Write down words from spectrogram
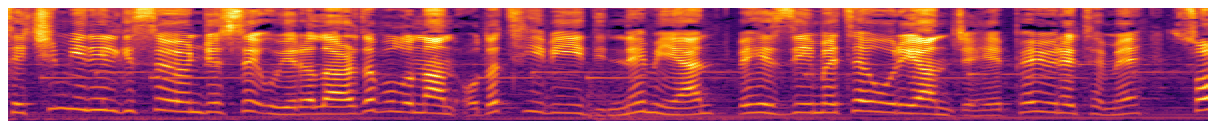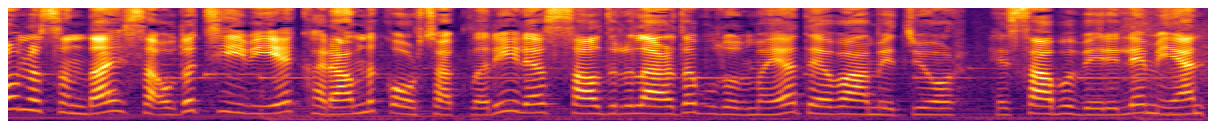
Seçim yenilgisi öncesi uyarılarda bulunan Oda TV'yi dinlemeyen ve hezimete uğrayan CHP yönetimi sonrasında ise Oda TV'ye karanlık ortaklarıyla saldırılarda bulunmaya devam ediyor. Hesabı verilemeyen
